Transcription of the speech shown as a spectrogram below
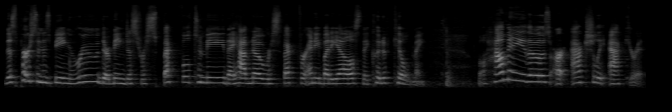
This person is being rude, they're being disrespectful to me, they have no respect for anybody else, they could have killed me. Well, how many of those are actually accurate?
